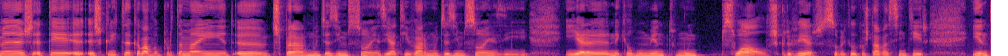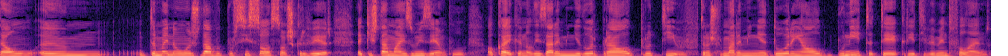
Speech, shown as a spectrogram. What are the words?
mas até a escrita acabava por também uh, disparar muitas emoções e ativar muitas emoções, e, e era naquele momento muito pessoal escrever sobre aquilo que eu estava a sentir. E então um, também não ajudava por si só, só escrever. Aqui está mais um exemplo. Ok, canalizar a minha dor para algo produtivo, transformar a minha dor em algo bonito, até criativamente falando.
